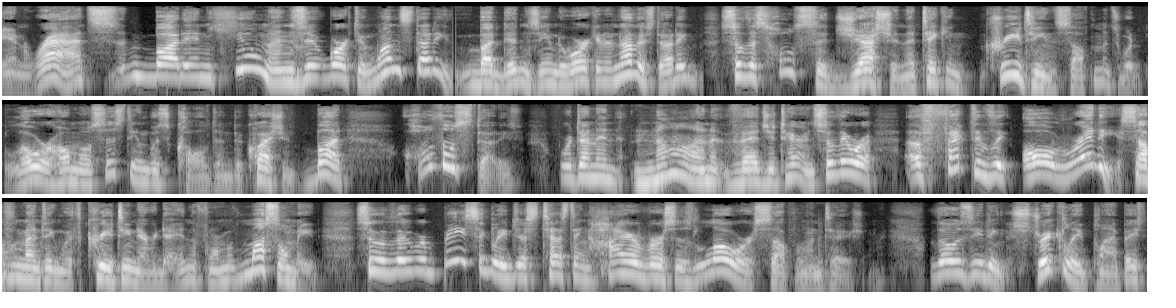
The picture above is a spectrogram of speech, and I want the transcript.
in rats, but in humans it worked in one study, but didn't seem to work in another study. So this whole suggestion that taking creatine supplements would lower homocysteine was called into question. But all those studies were done in non-vegetarians, so they were effectively already supplementing with creatine every day in the form of muscle meat. So they were basically just testing higher versus lower supplementation. Those eating strictly plant-based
